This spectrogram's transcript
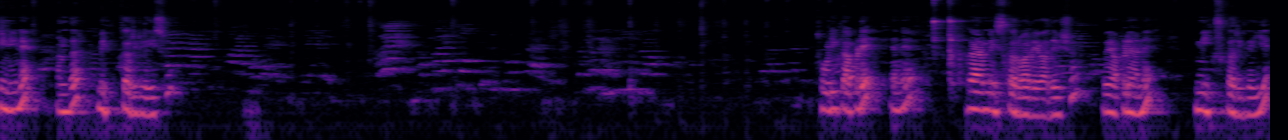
છીણીને અંદર મિક્સ કરી લઈશું થોડીક આપણે એને ગાર્નિશ કરવા રહેવા દઈશું. હવે આપણે આને મિક્સ કરી લઈએ.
